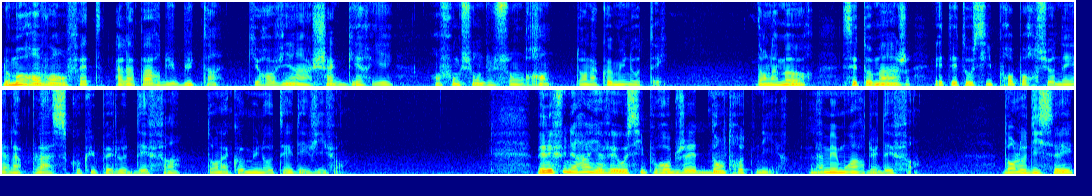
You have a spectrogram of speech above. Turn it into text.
Le mot renvoie en fait à la part du butin qui revient à chaque guerrier en fonction de son rang dans la communauté. Dans la mort, cet hommage était aussi proportionné à la place qu'occupait le défunt dans la communauté des vivants. Mais les funérailles avaient aussi pour objet d'entretenir la mémoire du défunt. Dans l'Odyssée,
